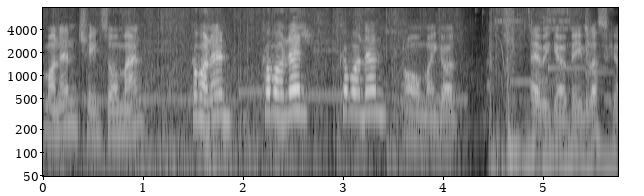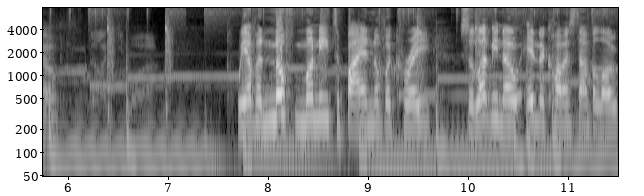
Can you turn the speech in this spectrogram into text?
Come on in, Chainsaw Man. Come on in. Come on in. Come on in. Oh my god. There we go, baby. Let's go. We have enough money to buy another crate. So let me know in the comments down below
